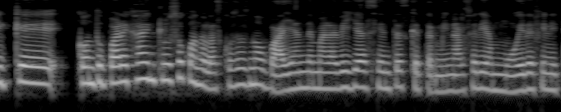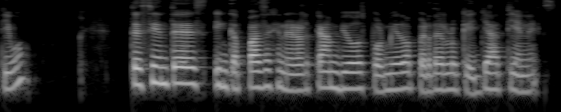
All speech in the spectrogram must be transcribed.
y que con tu pareja incluso cuando las cosas no vayan de maravilla sientes que terminar sería muy definitivo te sientes incapaz de generar cambios por miedo a perder lo que ya tienes.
